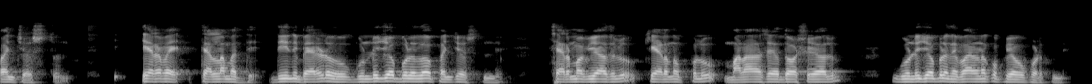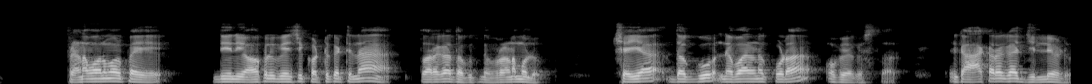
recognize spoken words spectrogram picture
పనిచేస్తుంది. ఇరవై తెల్లమద్ది దీని బెరడు గుండె జబ్బులలో పనిచేస్తుంది. చర్మ వ్యాధులు కీళ్ళనొప్పులు మలాశయ దోషయాలు గుండె జబ్బుల నివారణకు ఉపయోగపడుతుంది. ప్రణవనములపై దీని ఆకులు వేసి కట్టుకట్టినా త్వరగా తగ్గుతుంది. వ్రణములు క్షయ దగ్గు నివారణకు కూడా ఉపయోగిస్తారు. ఇక ఆఖరగా జిల్లేడు.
